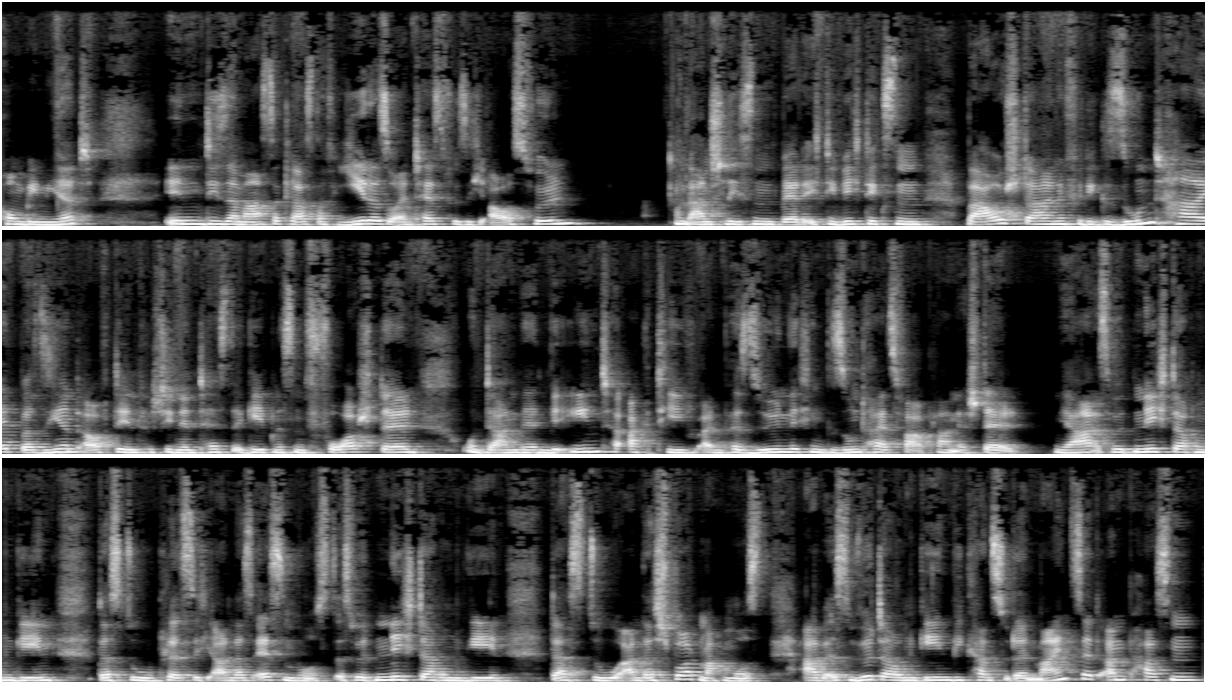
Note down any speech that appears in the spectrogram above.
kombiniert. In dieser Masterclass darf jeder so einen Test für sich ausfüllen und anschließend werde ich die wichtigsten Bausteine für die Gesundheit basierend auf den verschiedenen Testergebnissen vorstellen. Und dann werden wir interaktiv einen persönlichen Gesundheitsfahrplan erstellen. Ja, es wird nicht darum gehen, dass du plötzlich anders essen musst. Es wird nicht darum gehen, dass du anders Sport machen musst. Aber es wird darum gehen, wie kannst du dein Mindset anpassen?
